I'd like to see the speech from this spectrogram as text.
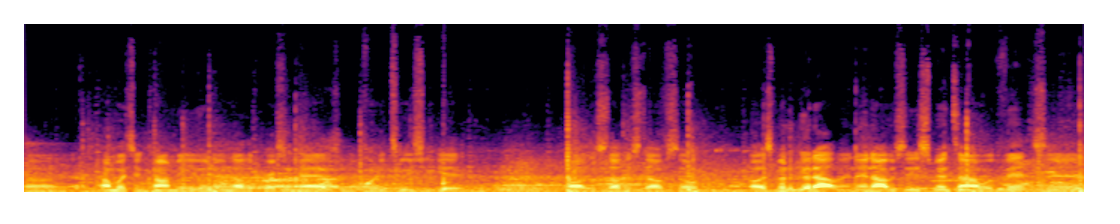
uh, how much in common you and another person has, you know, from the tweets you get, all this other stuff. So uh, it's been a good outlet, and then obviously to spend time with Vince and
